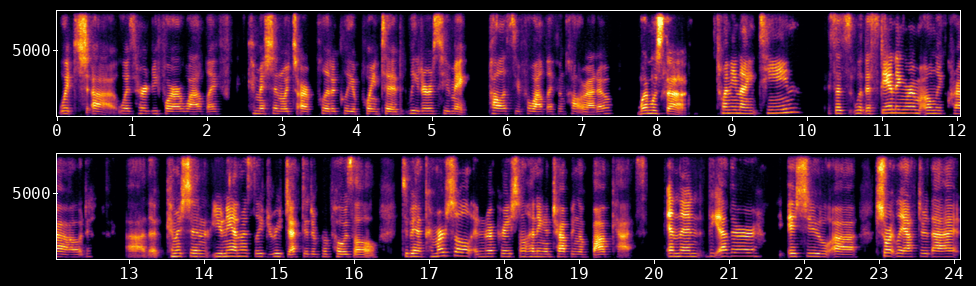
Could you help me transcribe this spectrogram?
which uh, was heard before our Wildlife Commission, which are politically appointed leaders who make policy for wildlife in Colorado. When was that? 2019. It says with a standing room only crowd. Uh, the commission unanimously rejected a proposal to ban commercial and recreational hunting and trapping of bobcats. And then the other issue uh, shortly after that,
